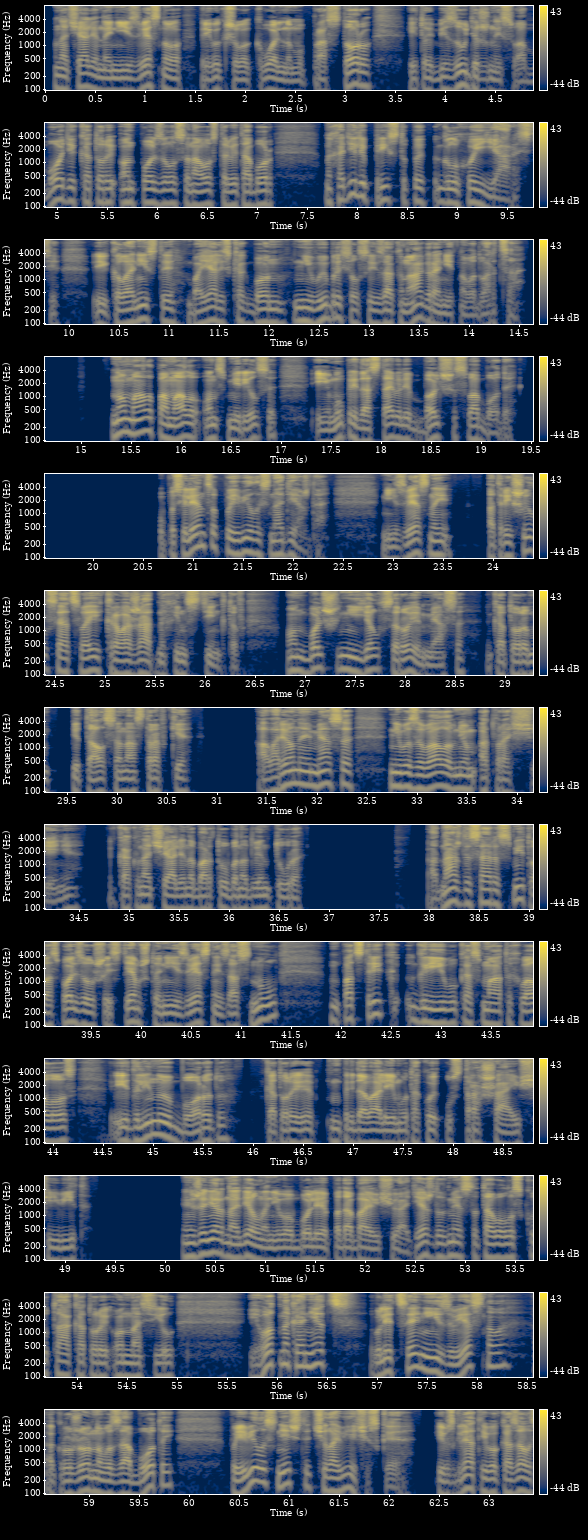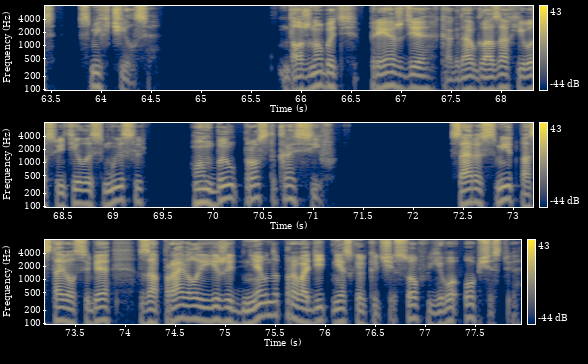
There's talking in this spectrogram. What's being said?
Вначале на неизвестного, привыкшего к вольному простору и той безудержной свободе, которой он пользовался на острове Тобор, находили приступы глухой ярости, и колонисты боялись, как бы он не выбросился из окна гранитного дворца. Но мало-помалу он смирился, и ему предоставили больше свободы. У поселенцев появилась надежда. Неизвестный отрешился от своих кровожадных инстинктов — он больше не ел сырое мясо, которым питался на островке, а вареное мясо не вызывало в нем отвращения, как в начале на борту Бонадвентура. Однажды Сара Смит, воспользовавшись тем, что неизвестный заснул, подстриг гриву косматых волос и длинную бороду, которые придавали ему такой устрашающий вид. Инженер надел на него более подобающую одежду вместо того лоскута, который он носил, и вот, наконец, в лице неизвестного, окруженного заботой, появилось нечто человеческое, и взгляд его, казалось, смягчился. Должно быть, прежде, когда в глазах его светилась мысль, он был просто красив. Сара Смит поставил себе за правило ежедневно проводить несколько часов в его обществе.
